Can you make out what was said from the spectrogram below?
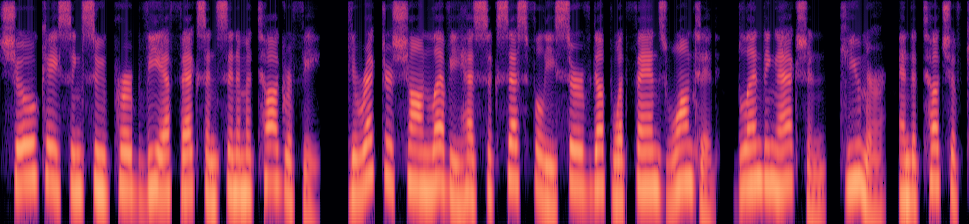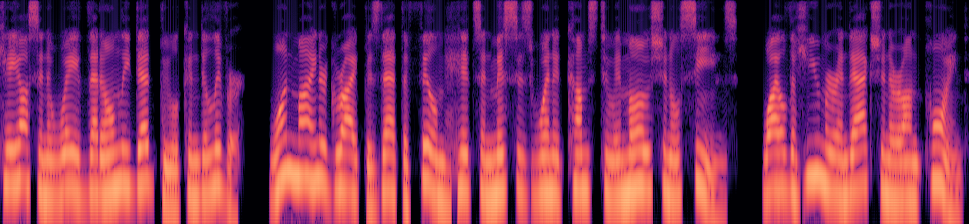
showcasing superb VFX and cinematography. Director Shawn Levy has successfully served up what fans wanted, blending action, humor, and a touch of chaos in a way that only Deadpool can deliver. One minor gripe is that the film hits and misses when it comes to emotional scenes. While the humor and action are on point,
